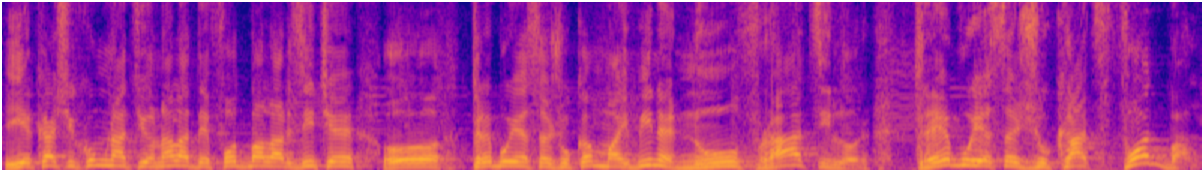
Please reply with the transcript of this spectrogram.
E ca și cum naționala de fotbal ar zice "Ă, Trebuie să jucăm mai bine. Nu, fraților. Trebuie să jucați fotbal.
